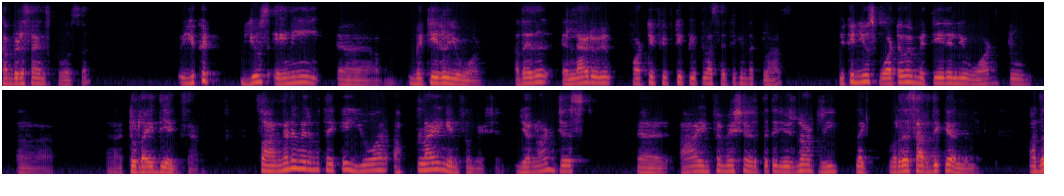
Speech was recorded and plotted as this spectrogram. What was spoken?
computer science course you could use any material you want അതായത് എല്ലാവരും ഒരു forty fifty people are sitting in the class you can use whatever material you want to to write the exam so അങ്ങനെ വരുമ്പോഴത്തേക്ക് you are applying information you are not just ആ ഇൻഫർമേഷൻ എടുത്തിട്ട് യു നോട്ട് റീഡ് ലൈക്ക് വെറുതെ ഛർദ്ദിക്കുകയല്ലല്ലോ അത്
